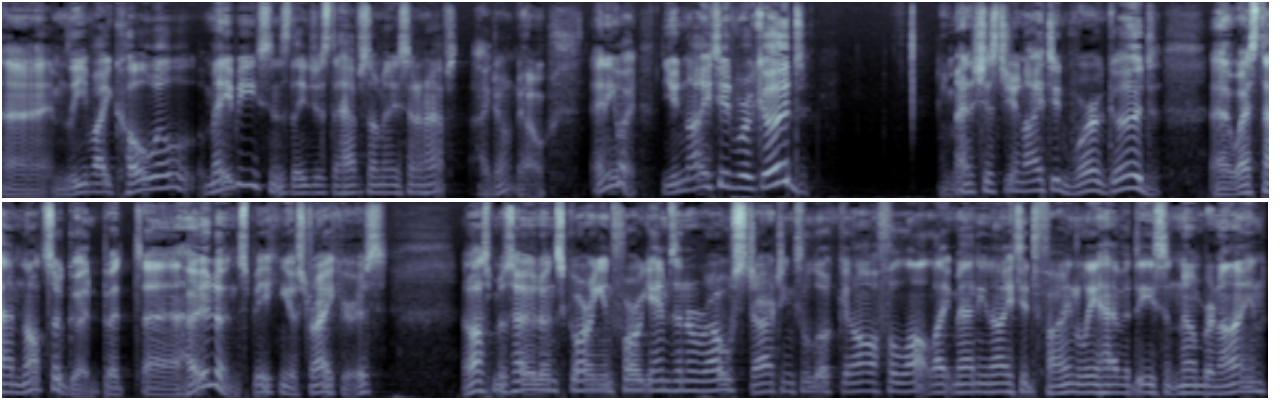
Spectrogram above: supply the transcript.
Uh, Levi Colwill, maybe, since they just have so many center halves. I don't know. Anyway, United were good. Manchester United were good. Uh, West Ham not so good. But uh, speaking of strikers, Rasmus Højlund scoring in four games in a row, starting to look an awful lot like Man United finally have a decent number nine.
